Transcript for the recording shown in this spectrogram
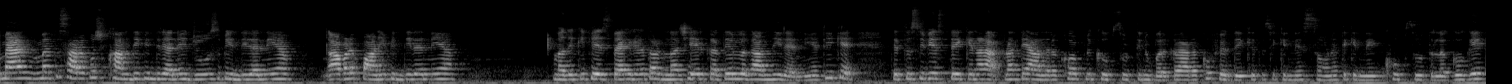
ਮੈਂ ਮੈਂ ਤਾਂ ਸਾਰਾ ਕੁਝ ਖਾਂਦੀ ਪੀਂਦੀ ਰਹਿੰਦੀ ਜੂਸ ਪੀਂਦੀ ਰਹਿੰਦੀ ਆ ਆਪਣੇ ਪਾਣੀ ਪੀਂਦੀ ਰਹਿੰਦੀ ਆ ਮਤਲਬ ਕਿ ਫੇਸ ਪੈਕ ਜਿਹੜਾ ਤੁਹਾਡੇ ਨਾਲ ਸ਼ੇਅਰ ਕਰਦੇ ਹਾਂ ਉਹ ਲਗਾਉਂਦੀ ਰਹਿੰਦੀ ਹੈ, ਠੀਕ ਹੈ? ਤੇ ਤੁਸੀਂ ਵੀ ਇਸ ਤਰੀਕੇ ਨਾਲ ਆਪਣਾ ਧਿਆਨ ਰੱਖੋ, ਆਪਣੀ ਖੂਬਸੂਰਤੀ ਨੂੰ ਬਰਕਰਾਰ ਰੱਖੋ, ਫਿਰ ਦੇਖਿਓ ਤੁਸੀਂ ਕਿੰਨੇ ਸੋਹਣੇ ਤੇ ਕਿੰਨੇ ਖੂਬਸੂਰਤ ਲੱਗੋਗੇ।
